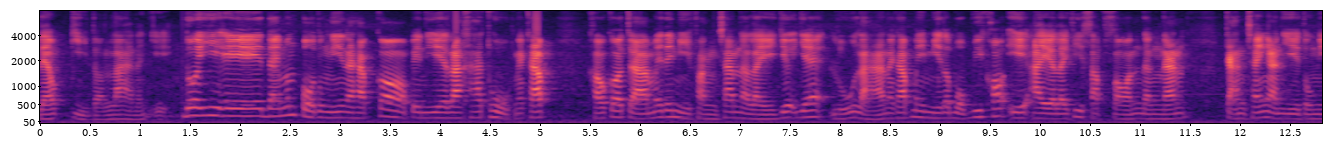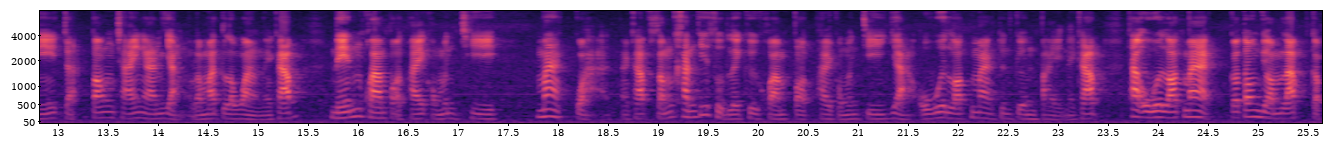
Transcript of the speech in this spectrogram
แล้วกี่ดอลลาร์นั่นเอง โดย EA Diamond Pro ตรงนี้นะครับก็เป็น EA ราคาถูกนะครับ เขาก็จะไม่ได้มีฟังก์ชันอะไรเยอะแยะหรูหรานะครับ ไม่มีระบบวิเคราะห์ AI อะไรที่ซับซ้อนดังนั้น การใช้งาน EA ตรงนี้จะต้องใช้งานอย่างระมัดระวังนะครับ เน้นความปลอดภัยของบัญชีมากกว่านะครับสำคัญที่สุดเลยคือความปลอดภัยของบัญชีอย่าโอเวอร์ล็อตมากจนเกินไปนะครับ ถ้าโอเวอร์ล็อตมากก็ต้องยอมรับกับ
